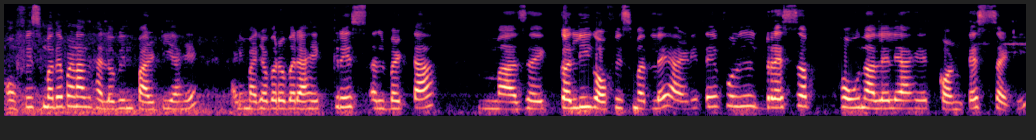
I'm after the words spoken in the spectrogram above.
ऑफिसमध्ये पण आज हॅलोविन पार्टी आहे. आणि माझ्याबरोबर आहे क्रिस अल्बर्टा. माझं एक कलीग ऑफिसमधले आणि ते फुल ड्रेसअप होऊन आलेले आहेत कॉन्टेस्टसाठी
